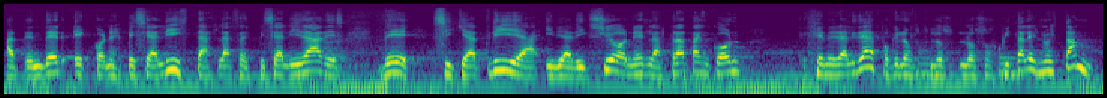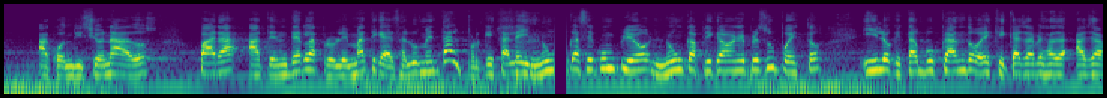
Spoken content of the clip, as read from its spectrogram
atender eh, con especialistas, las especialidades de psiquiatría y de adicciones las tratan con generalidades, porque los hospitales no están acondicionados para atender la problemática de salud mental, porque esta ley nunca se cumplió, nunca aplicaron el presupuesto y lo que están buscando es que cada vez haya,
